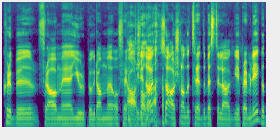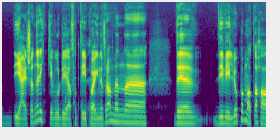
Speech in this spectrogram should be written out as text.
klubber fra og med juleprogrammet og frem ja, til i dag. Så Arsenal det tredje beste laget i Premier League. Og jeg skjønner ikke hvor de har fått de poengene fra, men det, de vil jo på en måte ha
